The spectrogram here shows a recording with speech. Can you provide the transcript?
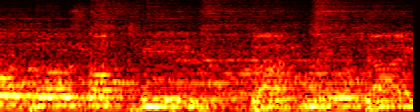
সত্য সত্যি চাকু যাই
